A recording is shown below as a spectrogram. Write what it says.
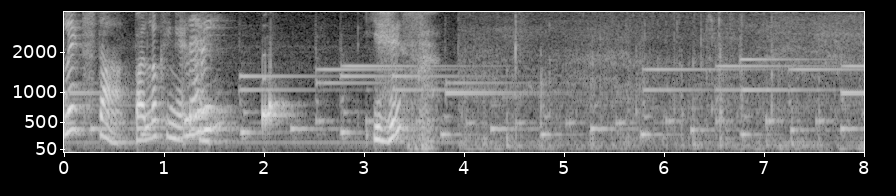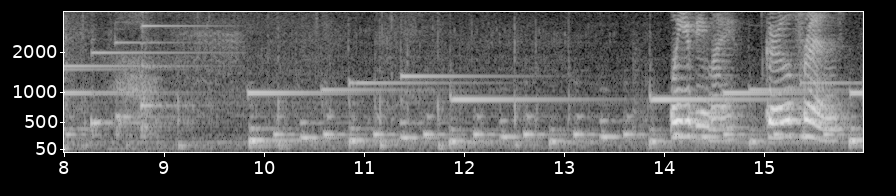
let's start by looking at Mary, some... Yes? will you be my girlfriend?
